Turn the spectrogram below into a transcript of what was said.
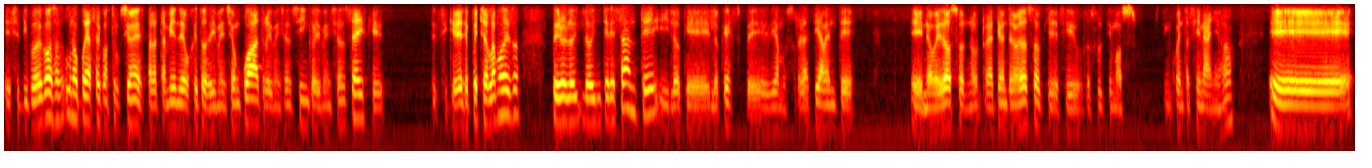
ese tipo de cosas. Uno puede hacer construcciones para también de objetos de dimensión 4, dimensión 5, dimensión 6, que si querés después charlamos de eso, pero lo, lo interesante y lo que lo que es, eh, digamos, relativamente eh, novedoso, no, relativamente novedoso, quiere decir los últimos 50, 100 años, ¿no? Eh,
